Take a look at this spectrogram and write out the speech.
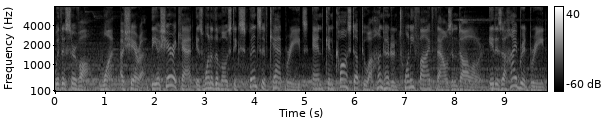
with a Serval. 1. Ashera. The Ashera cat is one of the most expensive cats cat breeds and can cost up to $125,000. It is a hybrid breed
